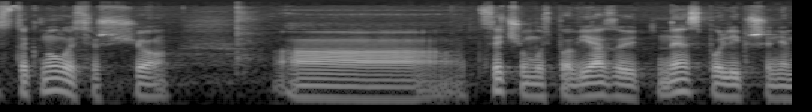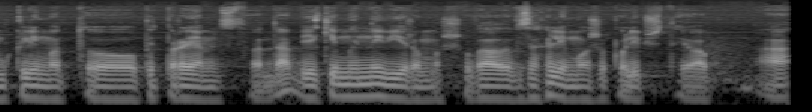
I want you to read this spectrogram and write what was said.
стикнулося, що це чомусь пов'язують не з поліпшенням клімату підприємництва, да, в який ми не віримо, що взагалі може поліпшити його, а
